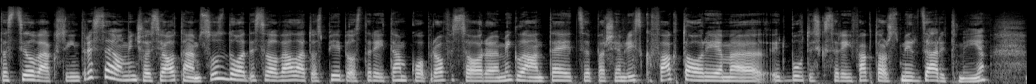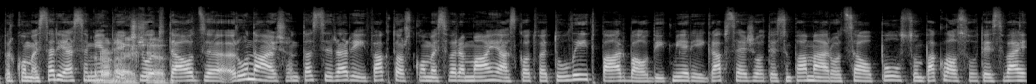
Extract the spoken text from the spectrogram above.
tas cilvēkus interesē un viņš šos jautājumus uzdod, es vēl vēlētos piebilst arī tam, ko profesora Miglāna teica par šiem riska faktoriem. Eh, ir būtisks arī faktors smirdz aritmija, par ko mēs arī esam runājuši, iepriekš ļoti jā. daudz eh, runājuši, un tas ir arī faktors, ko mēs varam mājās kaut vai tūlīt pārbaudīt, mierīgi apsēžoties un pamērot savu pulsu un paklausoties, vai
